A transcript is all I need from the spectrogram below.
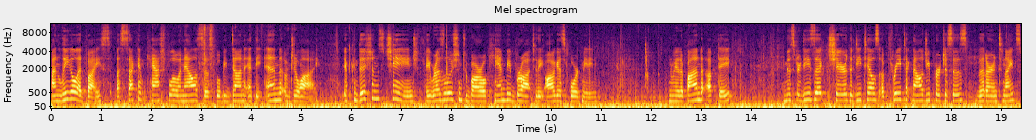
On legal advice, a second cash flow analysis will be done at the end of July. If conditions change, a resolution to borrow can be brought to the August board meeting. And we had a bond update. Mr. Dezak shared the details of three technology purchases that are in tonight's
